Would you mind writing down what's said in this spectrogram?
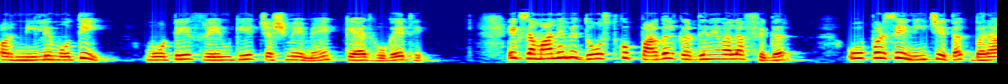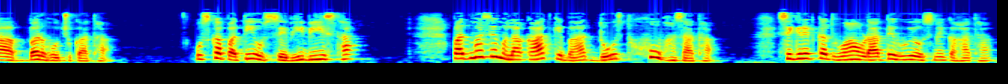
اور نیلے موتی موٹے فریم کے چشمے میں قید ہو گئے تھے۔ ایک زمانے میں دوست کو پاگل کر دینے والا فگر اوپر سے نیچے تک برابر ہو چکا تھا۔ اس کا پتی اس سے بھی بیس تھا۔ پدما سے ملاقات کے بعد دوست خوب ہنسا تھا۔ سگریٹ کا دھواں اڑاتے ہوئے اس نے کہا تھا،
